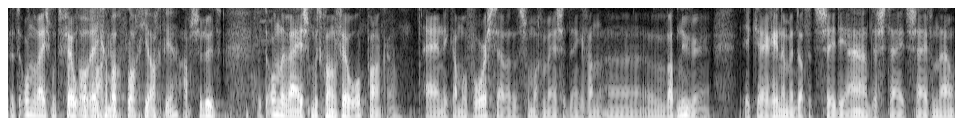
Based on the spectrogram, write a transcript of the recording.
het onderwijs moet veel oppakken. Een regenboogvlagje achter je? Absoluut. Het onderwijs moet gewoon veel oppakken. En ik kan me voorstellen dat sommige mensen denken van, wat nu weer? Ik herinner me dat het CDA destijds zei van, nou,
